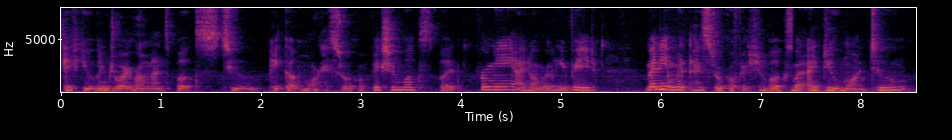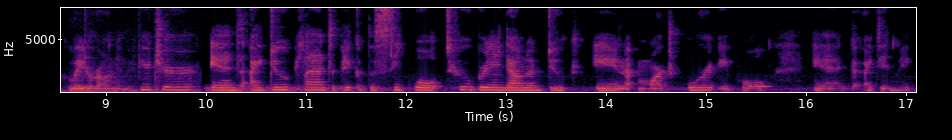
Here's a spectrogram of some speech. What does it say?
if you enjoy romance books to pick up more historical fiction books. But for me I don't really read many historical fiction books but I do want to later on in the future. And I do plan to pick up the sequel to Bringing Down the Duke in March or April and I did make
